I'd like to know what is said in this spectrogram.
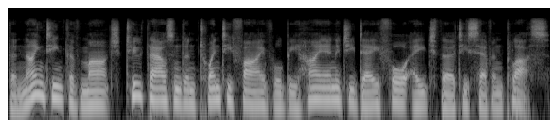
The 19th of March 2025 will be High Energy Day for age 37 plus.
